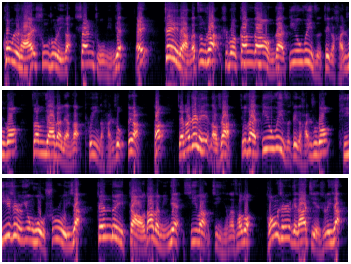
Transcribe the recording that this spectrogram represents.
控制台输出了一个删除名片，哎，这两个字符串是不是刚刚我们在 dewith 这个函数中增加的两个 print 函数，对吧？好，讲到这里，老师啊就在 dewith 这个函数中提示用户输入一下针对找到的名片希望进行的操作，同时给大家解释了一下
